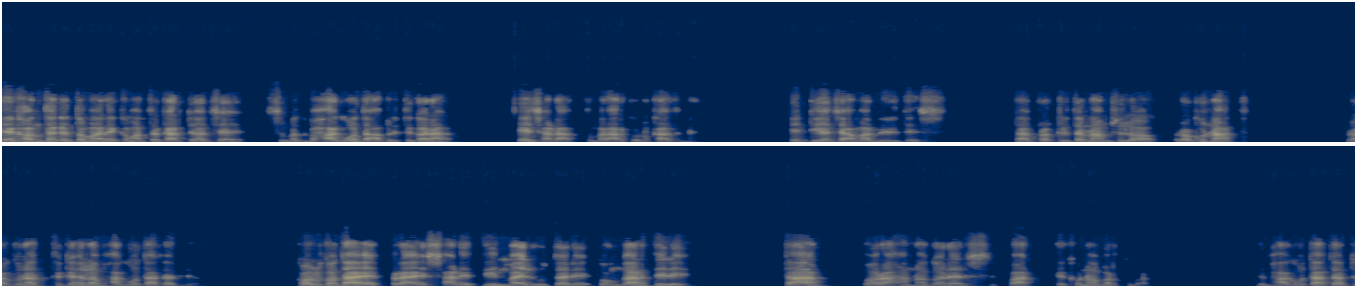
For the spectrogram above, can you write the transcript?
এখন থেকে তোমার একমাত্র কার্য হচ্ছে শ্রীমদ ভাগবত আবৃত্তি করা। এছাড়া তোমার আর কোনো কাজ নেই। এটি হচ্ছে আমার নির্দেশ। তার প্রকৃত নাম ছিল রঘুনাথ। রঘুনাথ থেকে হলো ভাগবত আচার্য। কলকাতায় প্রায় সাড়ে তিন মাইল উত্তরে গঙ্গার তীরে তার বরাহনগরের শ্রীপাঠ এখনও বর্তমান। ভাগবত আচার্য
